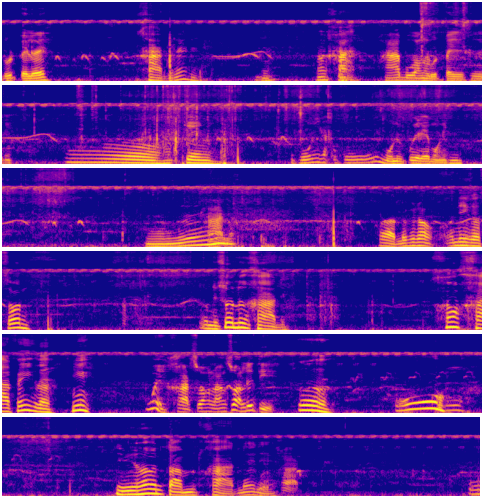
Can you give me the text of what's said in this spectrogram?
หลุดไปเลย ขาดไปเลยเนี่ยนี่มันพาขาดพาบวงหลุดไปคือนี่โอ้เก่งโอ้โหนี่ละโอ้โหหมูนิ้วปุ้ยเลยหมูนี่อืมเอ้ยขาดละขาดแล้วพี่น้องอันนี้ก็ส้นอันนี้ส้นนึงขาดดิเขาขาดไปอีกเลยนี่เว้ยขาดสองหลังซ้อนเลยติเออโอ้นี่ถ้ามันต่ำขาดเลยเนี่ยขาดโอ้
